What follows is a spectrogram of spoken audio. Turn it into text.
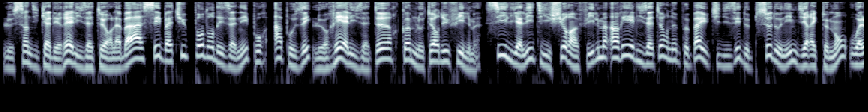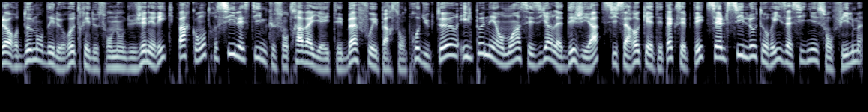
le syndicat des réalisateurs là-bas, s'est battu pendant des années pour imposer le réalisateur comme l'auteur du film. S'il y a litige sur un film, un réalisateur ne peut pas utiliser de pseudonyme directement ou alors demander le retrait de son nom du générique. Par contre, s'il estime que son travail a été bafoué par son producteur, il peut néanmoins saisir la DGA. Si sa requête est acceptée, celle-ci l'autorise à signer son film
